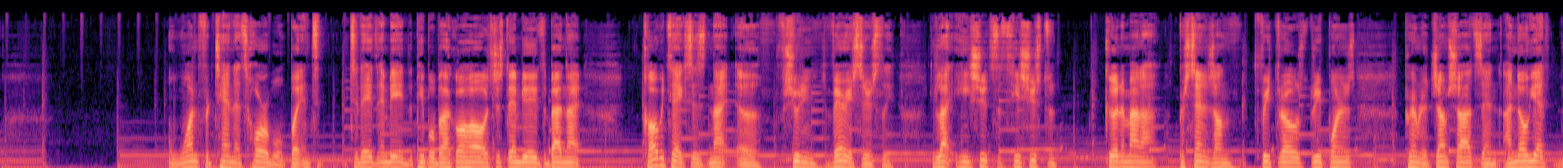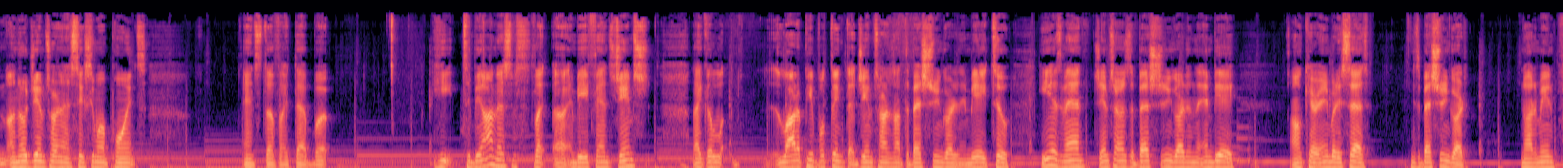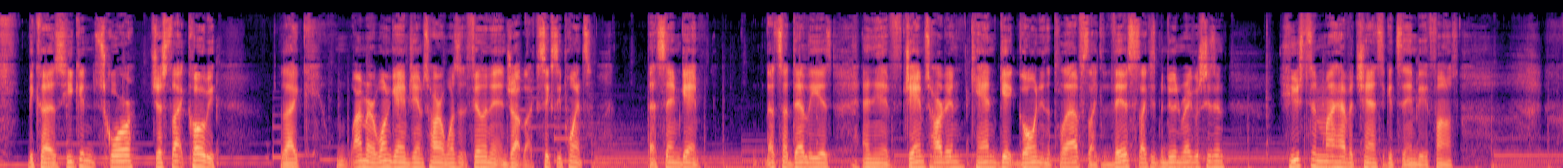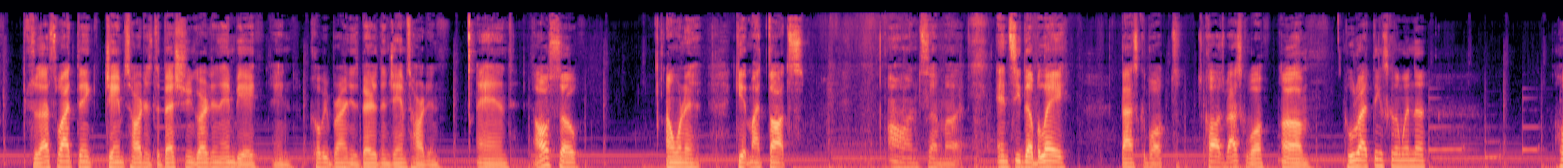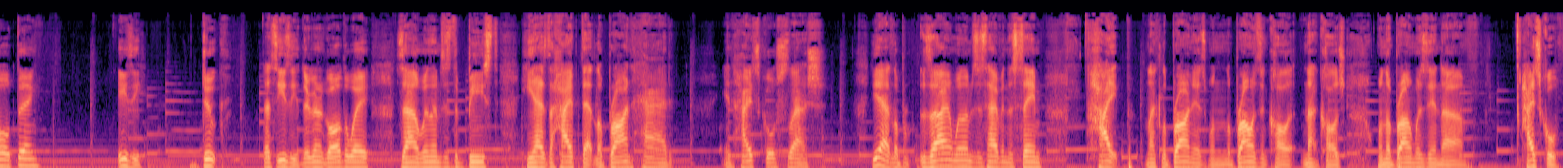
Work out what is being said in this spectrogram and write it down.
one for ten, that's horrible. But in t- today's NBA, the people be like, "Oh, it's just the NBA. It's a bad night." Kobe takes his night uh, shooting very seriously. He like he shoots he shoots a good amount of percentage on free throws, three pointers, perimeter jump shots, and I know he had I know James Harden had 61 points and stuff like that, but he to be honest, like uh, NBA fans, James like a, a lot of people think that James Harden's not the best shooting guard in the NBA too. He is, man. James Harden's the best shooting guard in the NBA. I don't care what anybody says. He's the best shooting guard. You Know what I mean? Because he can score just like Kobe. Like I remember one game James Harden wasn't feeling it and dropped like 60 points that same game. That's how deadly he is. And if James Harden can get going in the playoffs like this, like he's been doing regular season, Houston might have a chance to get to the NBA Finals. So that's why I think James Harden is the best shooting guard in the NBA, and Kobe Bryant is better than James Harden. And also, I want to get my thoughts on some uh, NCAA basketball, college basketball. Um, who do I think is going to win the whole thing? Easy. Duke. That's easy. They're going to go all the way. Zion Williams is the beast. He has the hype that LeBron had in high school slash yeah, Zion Williams is having the same hype like LeBron is when LeBron was in college, not college, when LeBron was in um, high school.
